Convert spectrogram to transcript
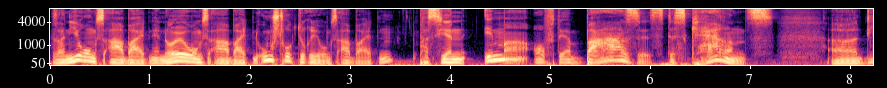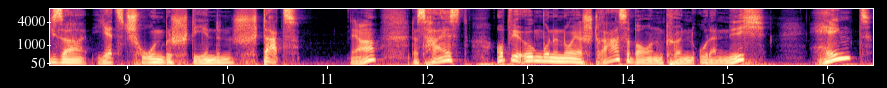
Sanierungsarbeiten, Erneuerungsarbeiten, Umstrukturierungsarbeiten, passieren immer auf der Basis des Kerns äh, dieser jetzt schon bestehenden Stadt. Ja, das heißt, ob wir irgendwo eine neue Straße bauen können oder nicht, hängt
